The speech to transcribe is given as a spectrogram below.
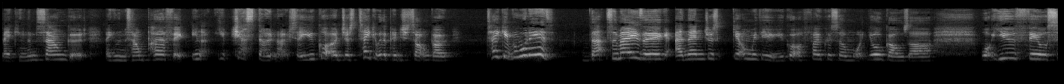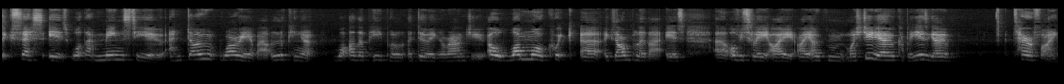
making them sound good, making them sound perfect. You know, you just don't know. So you've got to just take it with a pinch of salt and go, take it for what it is. That's amazing. And then just get on with you. You've got to focus on what your goals are, what you feel success is, what that means to you. And don't worry about looking at what other people are doing around you. Oh, one more quick uh, example of that is uh, obviously I, I opened my studio a couple of years ago. Terrifying,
